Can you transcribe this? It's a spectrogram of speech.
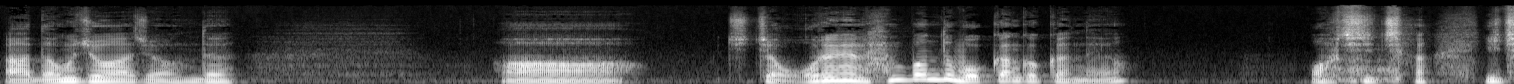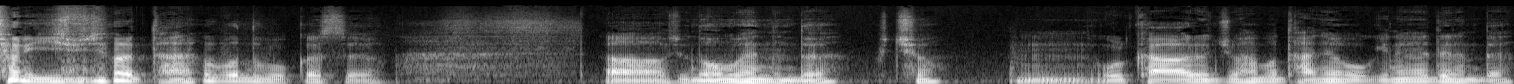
아 너무 좋아하죠. 근데 아 진짜 올해는 한 번도 못 간 것 같네요. 어 진짜 2020년은 단 한 번도 못 갔어요. 아좀 너무 했는데 그쵸? 음, 올 가을은 좀 한번 다녀오긴 해야 되는데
